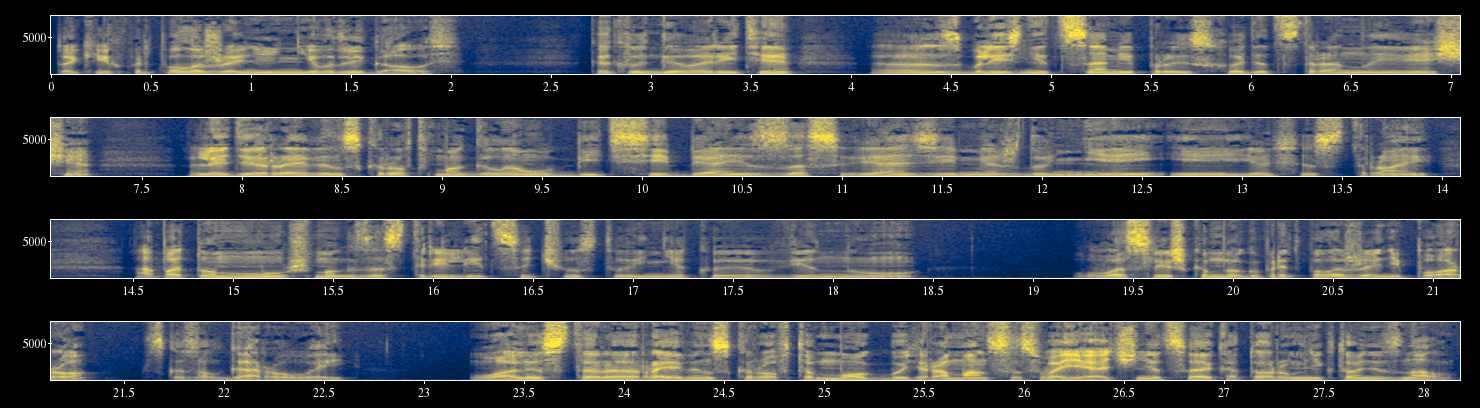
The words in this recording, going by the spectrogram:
Таких предположений не выдвигалось. Как вы говорите, э, с близнецами происходят странные вещи. Леди Ревенскрофт могла убить себя из-за связи между ней и ее сестрой, а потом муж мог застрелиться, чувствуя некую вину. — У вас слишком много предположений, Пуаро, — сказал Гарроуэй. — У Алистера Рейвенскрофта мог быть роман со своячницей, о котором никто не знал.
